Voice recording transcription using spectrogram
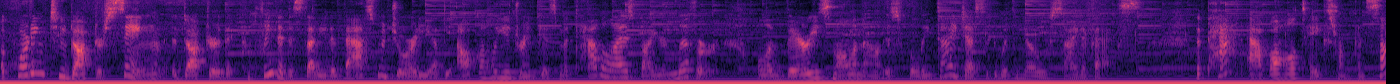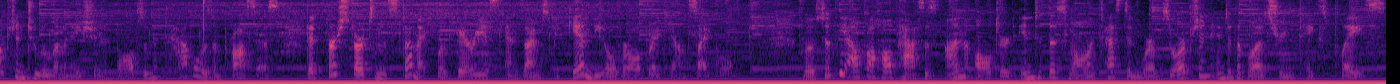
According to Dr. Singh, the doctor that completed the study, the vast majority of the alcohol you drink is metabolized by your liver, while a very small amount is fully digested with no side effects. The path alcohol takes from consumption to elimination involves a metabolism process that first starts in the stomach, where various enzymes begin the overall breakdown cycle. Most of the alcohol passes unaltered into the small intestine, where absorption into the bloodstream takes place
